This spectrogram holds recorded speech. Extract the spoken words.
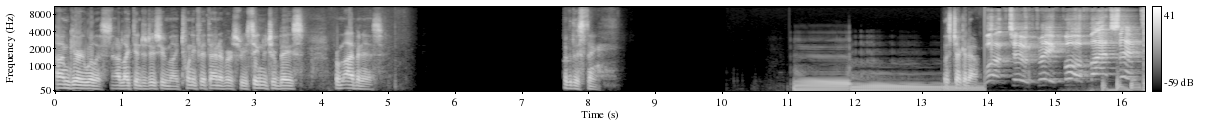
Hi, I'm Gary Willis. I'd like to introduce you to my 25th anniversary signature bass from Ibanez. Look at this thing. Let's check it out. One, two, three, four, five, six.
